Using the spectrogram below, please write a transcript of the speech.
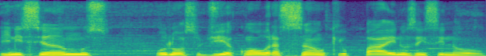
Iniciamos o nosso dia com a oração que o Pai nos ensinou.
